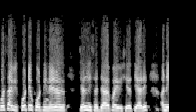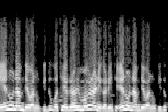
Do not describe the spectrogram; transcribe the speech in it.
ફસાવી ખોટે ખોટી ને એને જેલની સજા અપાવી છે અત્યારે. અને એનું નામ દેવાનું કીધું, પછી એક મગરાણી કરી છે, એનું નામ દેવાનું કીધું.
